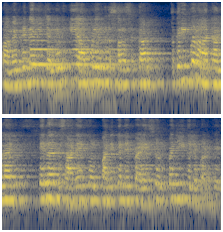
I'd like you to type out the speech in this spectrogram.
ਭਾਵੇਂ ਕਿਤੇ ਵੀ ਚੰਗੇ ਇਹ ਆਪਣੇ ਅੰਦਰ ਸੰਸਕਾਰ ਤਕਰੀਬਨ ਆ ਜਾਂਦਾ ਹੈ ਇਹਨਾਂ ਦੇ ਸਾਡੇ ਕੋਲ ਪੰਜ ਕਿੱਲੇ ਪੈਸੇ ਸੀ, ਹੁਣ 25 ਕਿੱਲੇ ਬਣ ਗਏ।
